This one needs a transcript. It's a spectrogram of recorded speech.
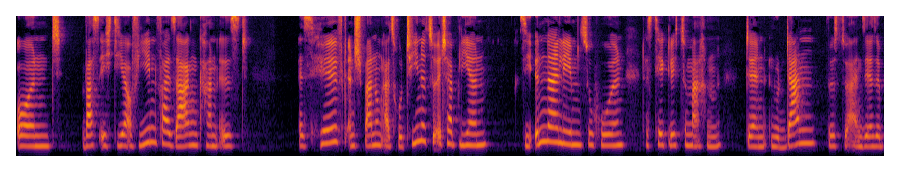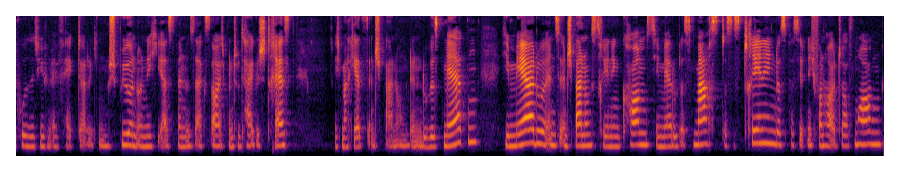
Und was ich dir auf jeden Fall sagen kann, ist, es hilft, Entspannung als Routine zu etablieren, sie in dein Leben zu holen, das täglich zu machen, denn nur dann wirst du einen sehr, sehr positiven Effekt dagegen spüren und nicht erst, wenn du sagst, oh, ich bin total gestresst, ich mache jetzt Entspannung. Denn du wirst merken, je mehr du ins Entspannungstraining kommst, je mehr du das machst, das ist Training, das passiert nicht von heute auf morgen.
